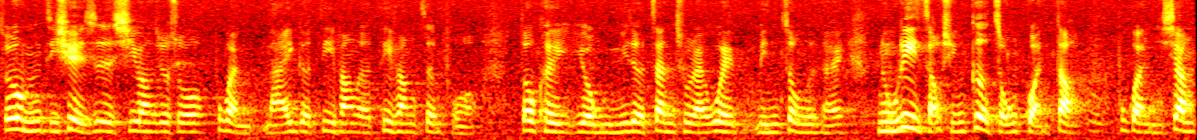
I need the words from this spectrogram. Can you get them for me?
所以我们的确也是希望，就是说，不管哪一个地方的地方政府，都可以勇于的站出来，为民众的来努力找寻各种管道，不管你像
